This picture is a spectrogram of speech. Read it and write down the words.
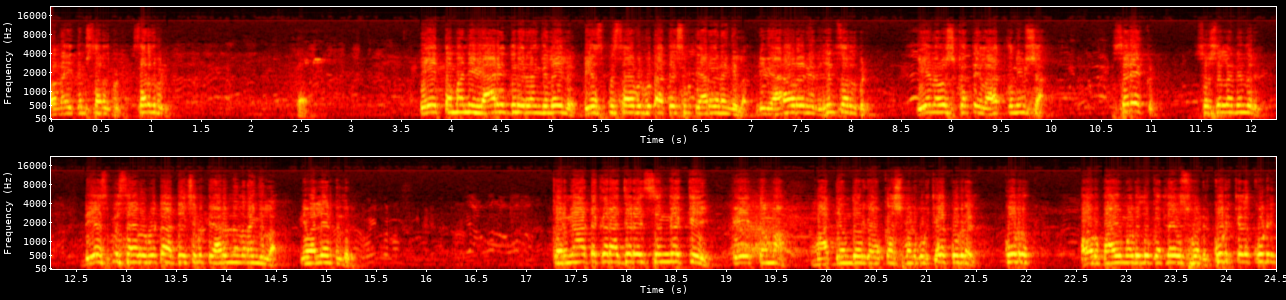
ಒಂದ್ ಐದು ನಿಮಿಷ ಸರ್ದ್ ಬಿಡ್ರಿ ಸರ್ದ್ ಬಿಡಿ ಏ, ತಮ್ಮ, ನೀವು ಯಾರಿದ್ರು ಇರಂಗಿಲ್ಲ, ಇಲ್ಲ, ಡಿ ಎಸ್ ಪಿ ಸಾಹೇಬ್ ಬಿಟ್ಟು ಅಧ್ಯಕ್ಷ ಬಿಟ್ಟು ಯಾರು ಇರಂಗಿಲ್ಲ. ನೀವು ಯಾರು ಹಿಂದ್ ಬಿಡಿ. ಏನ್ ಅವಶ್ಯಕತೆ ಇಲ್ಲ, ಹತ್ತು ನಿಮಿಷ. ಸರಿ ಸೋಷಲ್ ನಿಂದ್ರಿ. ಡಿ ಎಸ್ ಪಿ ಸಾಹೇಬ್ ಬಿಟ್ಟು ಅಧ್ಯಕ್ಷ ಬಿಟ್ಟು ಯಾರು ನಿಂದ್ರಂಗಿಲ್ಲ. ನೀವು ಅಲ್ಲೇ ನಿಂದ್ರಿ. ಕರ್ನಾಟಕ ರಾಜ್ಯ ರೈತ ಸಂಘಕ್ಕೆ, ಏ, ತಮ್ಮ, ಮಾಧ್ಯಮದವ್ರಿಗೆ ಅವಕಾಶ ಮಾಡಿಕೊಡಿ ಕೆಳಕ್ ಕೊಡ್ರಿ. ಕೊಡ್ರಿ. ಅವ್ರು ಬಾಯಿ ಮಾಡೋದು ಗದ್ಲಾಯಿಸ್ಬೇಡ್ರಿ ಕೊಡ್ರಿ, ಕೆಳಕ್ ಕೊಡ್ರಿ.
